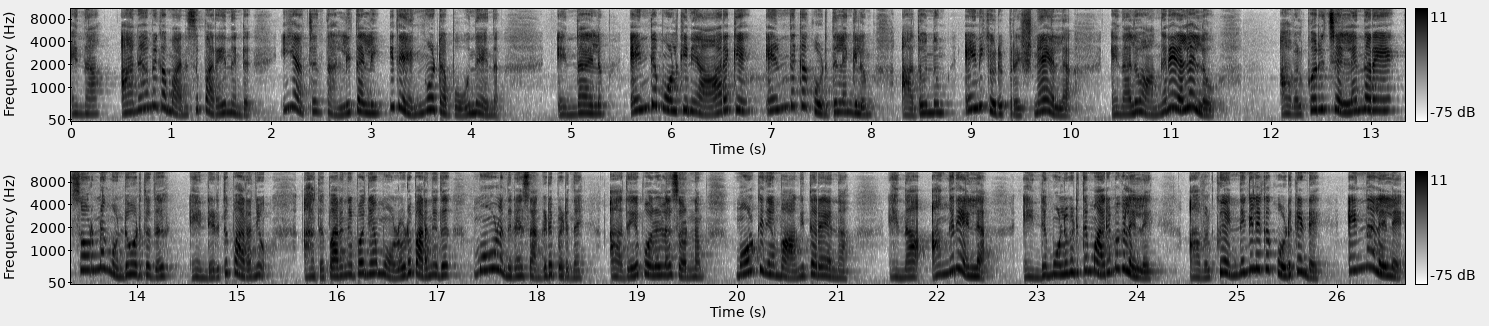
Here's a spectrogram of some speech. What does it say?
എന്നാ അനാമിക മനസ്സ് പറയുന്നുണ്ട് ഈ അച്ഛൻ തള്ളി തള്ളി ഇത് എങ്ങോട്ടാ പോകുന്നതെന്ന് എന്തായാലും എന്റെ മോൾക്ക് ഇനി ആരൊക്കെ എന്തൊക്കെ കൊടുത്തില്ലെങ്കിലും അതൊന്നും എനിക്കൊരു പ്രശ്നമല്ല എന്നാലും അങ്ങനെയല്ലല്ലോ. അവൾക്കൊരു ചെല്ലെന്നറിയെ സ്വർണം കൊണ്ടുകൊടുത്തത് എന്റെ അടുത്ത് പറഞ്ഞു. അത് പറഞ്ഞപ്പോൾ ഞാൻ മോളോട് പറഞ്ഞത് മോൾ എന്തിനാ സങ്കടപ്പെടുന്നേ? അതേപോലുള്ള സ്വർണം മോൾക്ക് ഞാൻ വാങ്ങിത്തരാ എന്നാ എന്നാ അങ്ങനെയല്ല. എന്റെ മോൾ ഇവിടുത്തെ മരുമകളല്ലേ? അവൾക്ക് എന്തെങ്കിലുമൊക്കെ കൊടുക്കണ്ടേ? എന്നാലല്ലേ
